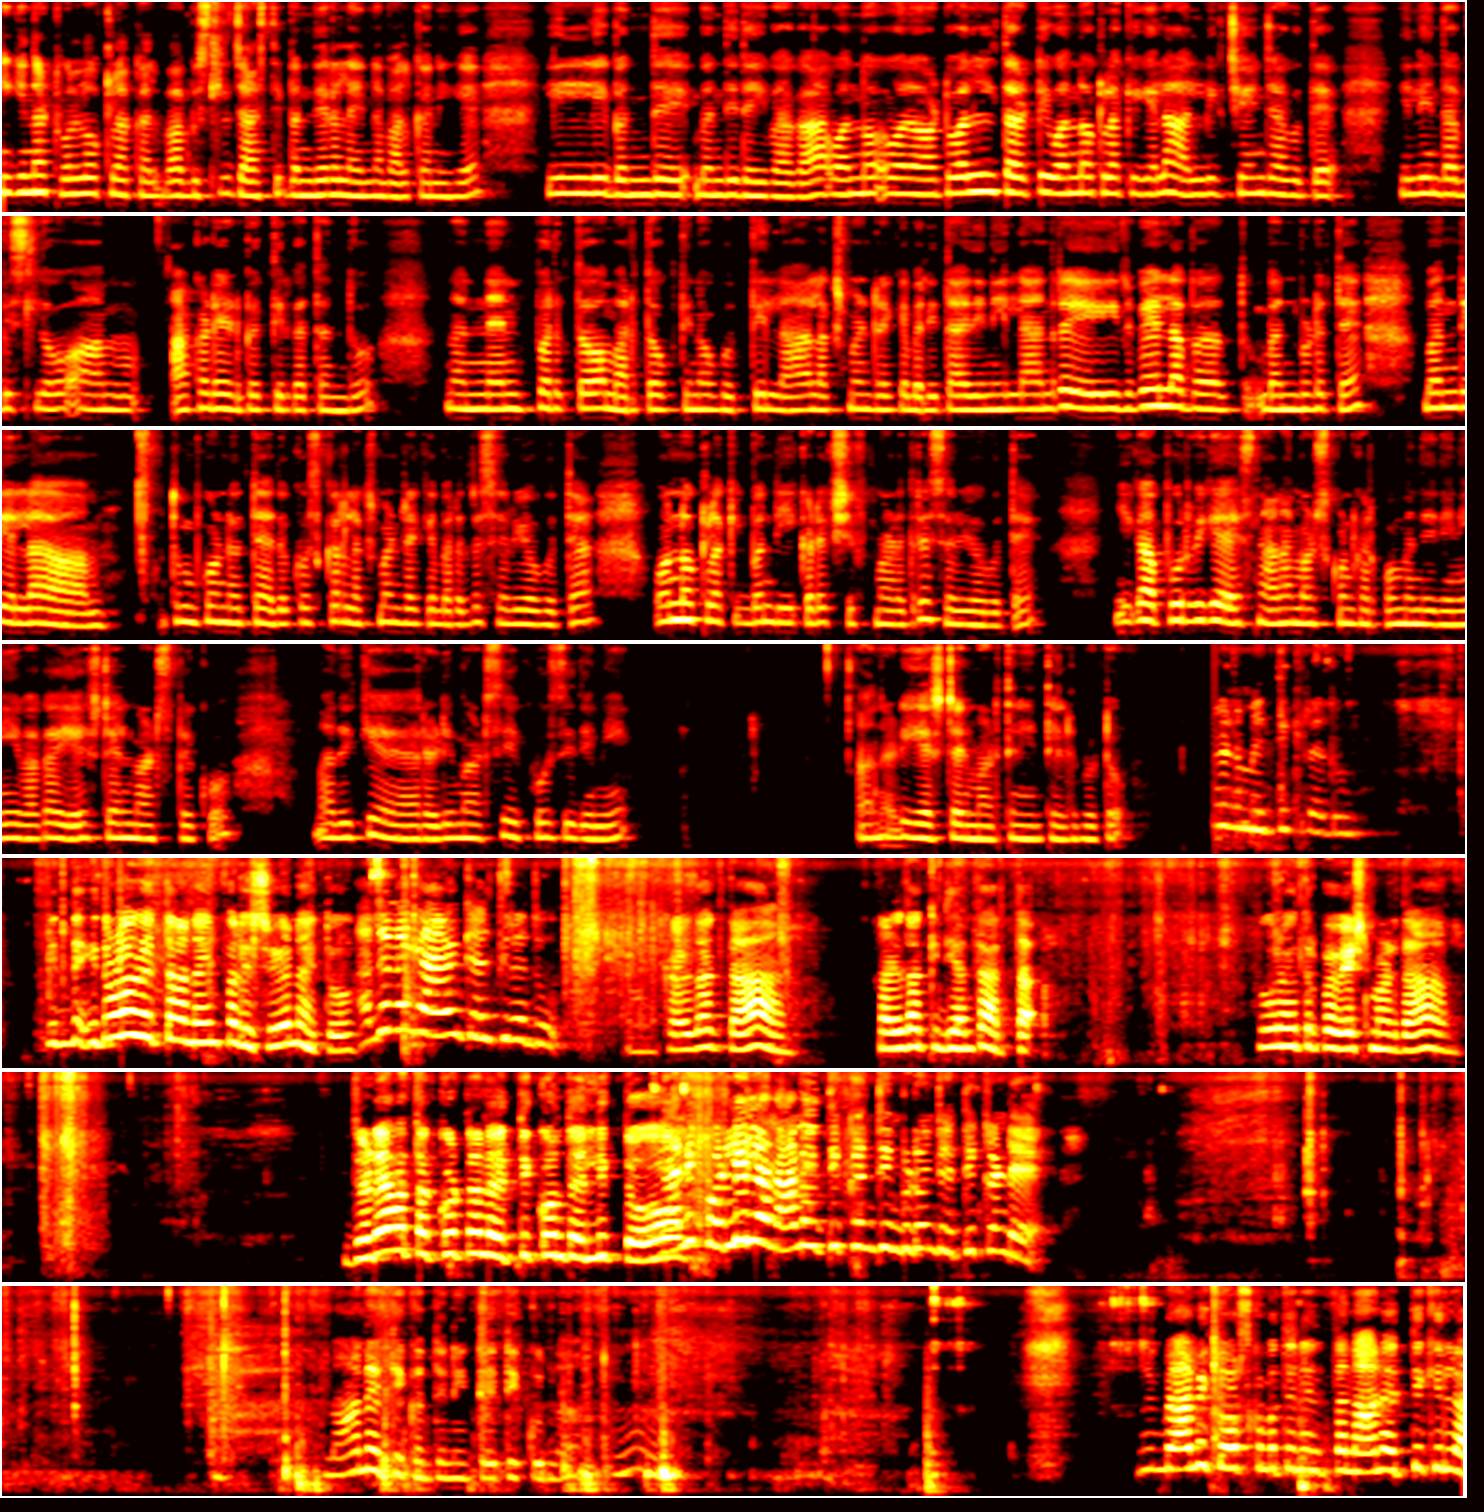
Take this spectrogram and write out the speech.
ಈಗಿನ ಟ್ವೆಲ್ ಓ ಕ್ಲಾಕ್ ಅಲ್ವಾ? ಬಿಸಿಲು ಜಾಸ್ತಿ ಬಂದಿರಲ್ಲ ಇನ್ನು ಬಾಲ್ಕನಿಗೆ. ಇಲ್ಲಿ ಬಂದೆ, ಬಂದಿದೆ ಇವಾಗ. ಒನ್ ಟ್ವೆಲ್ ತರ್ಟಿ ಒನ್ ಓ ಕ್ಲಾಕಿಗೆಲ್ಲ ಅಲ್ಲಿಗೆ ಚೇಂಜ್ ಆಗುತ್ತೆ. ಇಲ್ಲಿಂದ ಬಿಸಿಲು ಆ ಕಡೆ ಇಡ್ಬೇಕು ತಿರ್ಗ ತಂದು. ನನ್ನ ನೆನ್ಪು ಬರುತ್ತೋ ಮರ್ತೋಗ್ತೀನೋ ಗೊತ್ತಿಲ್ಲ. ಲಕ್ಷ್ಮಣ ರೇಖೆ ಬರಿತಾ ಇದ್ದೀನಿ. ಇಲ್ಲ ಅಂದರೆ ಇರುವೆ ಎಲ್ಲ ಬಂದ್ಬಿಡುತ್ತೆ. ಬಂದು ಎಲ್ಲ ತುಂಬ್ಕೊಂಡುತ್ತೆ. ಅದಕ್ಕೋಸ್ಕರ ಲಕ್ಷ್ಮಣ ರೇಖೆ ಬರೆದ್ರೆ ಸರಿ ಹೋಗುತ್ತೆ. ಒನ್ ಓ ಕ್ಲಾಕಿಗೆ ಬಂದು ಈ ಕಡೆಗೆ ಶಿಫ್ಟ್ ಮಾಡಿದ್ರೆ ಸರಿ ಹೋಗುತ್ತೆ. ಈಗ ಅಪೂರ್ವಿಗೆ ಸ್ನಾನ ಮಾಡಿಸ್ಕೊಂಡು ಕರ್ಕೊಂಬಂದಿದ್ದೀನಿ ಇವಾಗ ಹೇರ್ ಸ್ಟೈಲ್ ಮಾಡಿಸ್ಬೇಕು. ಅದಕ್ಕೆ ರೆಡಿ ಮಾಡಿಸಿ ಕೂರಿಸಿದ್ದೀನಿ. ನಡಿ ಹೇರ್ ಸ್ಟೈಲ್ ಮಾಡ್ತೀನಿ ಅಂತ ಹೇಳ್ಬಿಟ್ಟು. ಇದು ಇದ್ರೊಳಗೆ ಐತಲ್ಲ ನೈನ್ ಪಾಲಿಶ್ ಏನಾಯಿತು? ಅದನ್ನ ನಾನು ಕೇಳ್ತಿರೋದು? ಕಳ್ದಾಕ್ತಾ ಕಳ್ದಾಕಿದ್ಯಾ ಅಂತ ಅರ್ಥ. ನೂರೈವತ್ತು ರೂಪಾಯಿ ವೇಸ್ಟ್ ಮಾಡ್ದಾ? ಜಡೆ ತಕ್ಕೊಟ್ನಲ್ಲ ಎತ್ತಿಕ್ಕು ಅಂತ ಎಲ್ಲಿತ್ತು? ನನಗೆ ಕೊಡ್ಲಿಲ್ಲ ನಾನು ಎತ್ತಿಕ್ಕಂತೀನಿ ಬಿಡು ಅಂತ ಎತ್ತಿಕ್ಕಂಡೆ ನಾನು ಎತ್ತಿಕ್ಕಂತೀನಿ ಅಂತ ಎತ್ತಿಕ್ಕುದ್ನ ನಿಮ್ಮ ಮ್ಯಾಮಿಗೆ ತೋರ್ಸ್ಕೊಂಬತ್ತೀನಿ ಅಂತ ನಾನು ಎತ್ತಿಕ್ಕಿಲ್ಲ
